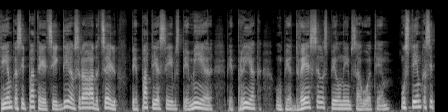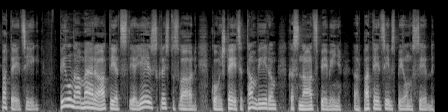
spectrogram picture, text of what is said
Tiem, kas ir pateicīgi, Dievs rāda ceļu pie patiesības, pie miera, pie prieka un pie dvēseles pilnības avotiem. Uz tiem, kas ir pateicīgi, pilnā mērā attiecas tie Jēzus Kristus vārdi, ko viņš teica tam vīram, kas nāca pie viņa ar pateicības pilnu sirdi:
